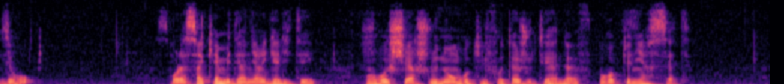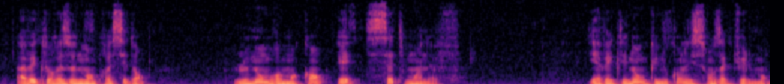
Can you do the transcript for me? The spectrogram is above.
0. Pour la cinquième et dernière égalité, on recherche le nombre qu'il faut ajouter à 9 pour obtenir 7. Avec le raisonnement précédent, le nombre manquant est 7 moins 9. Et avec les nombres que nous connaissons actuellement,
